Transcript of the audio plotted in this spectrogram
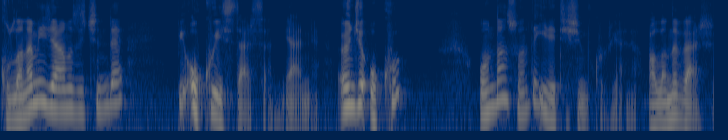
Kullanamayacağımız için de bir oku istersen yani. Önce oku ondan sonra da iletişim kur yani. Alanı ver.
